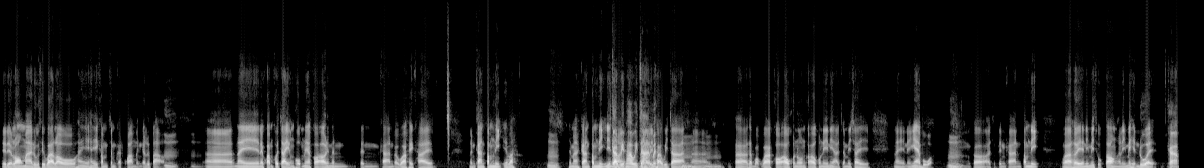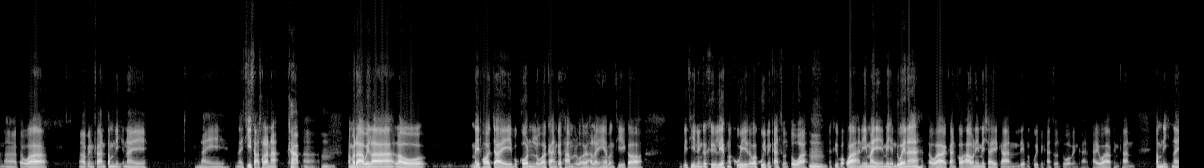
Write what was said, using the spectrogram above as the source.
เดี๋ยวเดี๋ยวลองมาดูซิว่าเราให้ให้คำจำกัดความเหมือนกันหรือเปล่าอืมอืมอ่าในในความเข้าใจของผมเนี่ย call out นี่มันเป็นการแบบว่าคล้ายๆ เหมือนการตำหนิใช่ปะอืมใช่ไหมการตำหนินิดหน่อยการวิพากษ์วิจารณ์อ่ไหมวิพากษ์วิจารณ์อืมอ่าอืมถ้าถ้าบอกว่า call out คนโน้น call out คนนี้เนี่ยอาจจะไม่ใช่ในในแง่บวก อืมก็อาจจะเป็นการตำหนิ ว่าเฮ้ยอันนี้ไม่ถูกต้อง อันนี้ไม่เห็นด้วย ครับอ่าแต่ว่าอ่าเป็นการตำหนิใน ในในที่สาธารณะครับอ่าอืมธรรมดาเวลาเราไม่พอใจบุคคลหรือว่าการกระทำหรือว่าอะไรเงี้ยบางทีก็วิธีหนึ่งก็คือเรียกมาคุย แต่ว่าคุยเป็นการส่วนตัวอืมก็คือบอกว่าอันนี้ไม่ไม่เห็นด้วยนะ แต่ว่าการ call out นี่ไม่ใช่การเรียกมาคุยเป็นการส่วนตัวเป็นการคล้ายว่าเป็นการตำหนิใน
